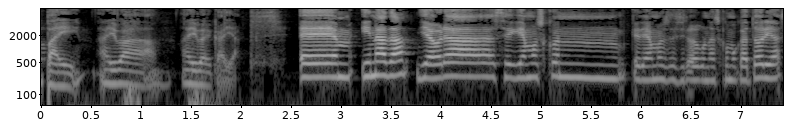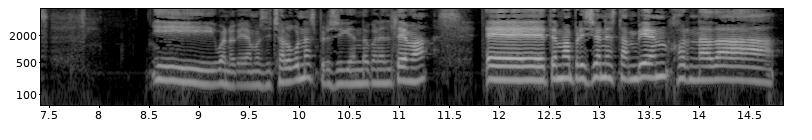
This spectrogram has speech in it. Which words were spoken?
Opa, ahí, va, ahí va Calla. Eh, y nada, y ahora seguíamos con, queríamos decir algunas convocatorias, y bueno, que ya hemos dicho algunas, pero siguiendo con el tema. Eh, tema prisiones también, jornada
